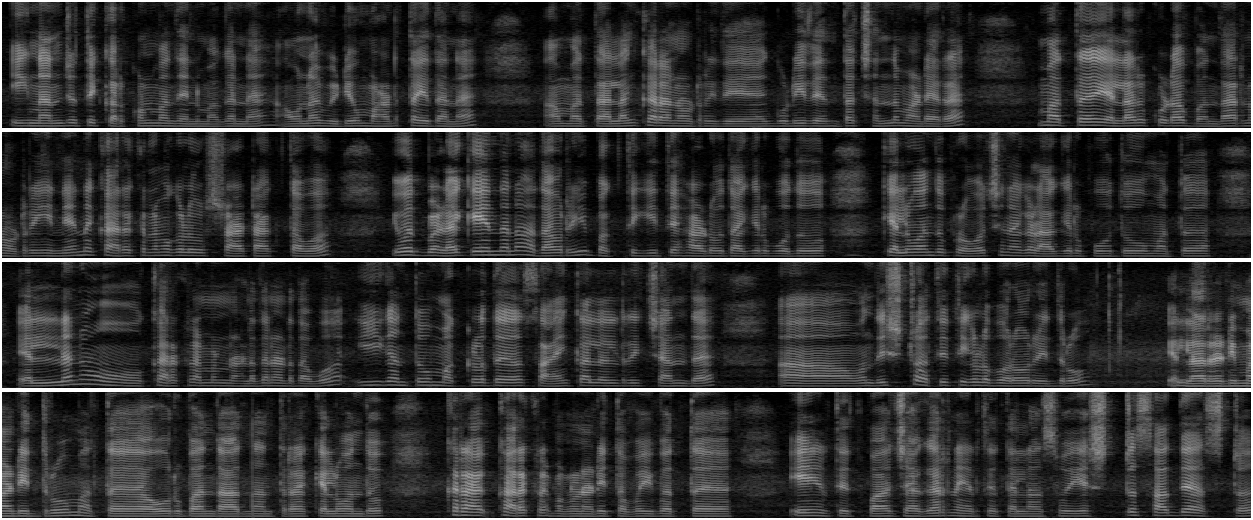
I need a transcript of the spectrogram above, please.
ಈಗ ನನ್ನ ಜೊತೆ ಕರ್ಕೊಂಡು ಬಂದೇನು ಮಗನ ಅವನ ವಿಡಿಯೋ ಮಾಡ್ತಾ ಇದ್ದಾನೆ. ಮತ್ತು ಅಲಂಕಾರ ನೋಡ್ರಿ, ಇದೆ ಗುಡಿದೆ ಅಂತ ಚಂದ ಮಾಡ್ಯಾರ. ಮತ್ತು ಎಲ್ಲರೂ ಕೂಡ ಬಂದಾರ ನೋಡ್ರಿ. ಇನ್ನೇನು ಕಾರ್ಯಕ್ರಮಗಳು ಸ್ಟಾರ್ಟ್ ಆಗ್ತಾವೆ? ಇವತ್ತು ಬೆಳಗ್ಗೆಯಿಂದನೂ ರೀ ಭಕ್ತಿಗೀತೆ ಹಾಡೋದಾಗಿರ್ಬೋದು, ಕೆಲವೊಂದು ಪ್ರವಚನಗಳಾಗಿರ್ಬೋದು, ಮತ್ತು ಎಲ್ಲನೂ ಕಾರ್ಯಕ್ರಮ ನಡೆದ ನಡೆದವು. ಈಗಂತೂ ಮಕ್ಕಳದ ಸಾಯಂಕಾಲ ಅಲ್ರಿ ಚಂದ ಒಂದಿಷ್ಟು ಅತಿಥಿಗಳು ಬರೋರಿದ್ದರು ಎಲ್ಲ ರೆಡಿ ಮಾಡಿದ್ರು. ಮತ್ತು ಅವರು ಬಂದಾದ ನಂತರ ಕೆಲವೊಂದು ಕರ, ಕಾರ್ಯಕ್ರಮಗಳು ನಡೀತವೆ. ಇವತ್ತು ಏನಿರ್ತೈತಪ್ಪ ಜಾಗರಣೆ ಇರ್ತೈತಲ್ಲ. ಸೊ ಎಷ್ಟು ಸಾಧ್ಯ ಅಷ್ಟು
